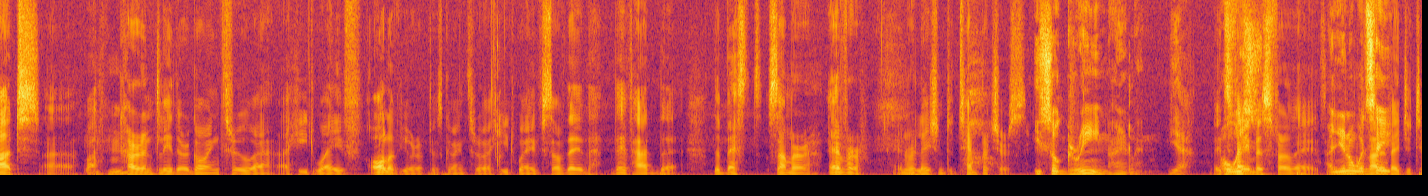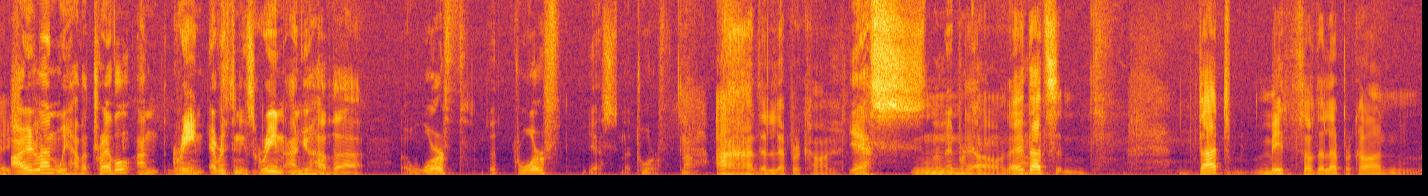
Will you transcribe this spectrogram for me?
but uh, well, Mhm. currently they're going through a, a heat wave. All of Europe is going through a heat wave, so they've they've had the the best summer ever in relation to temperatures. It's so green, Ireland. Yeah, it's Always- famous for the And you know what? Say of vegetation. Ireland, we have a treadle and green. Everything is green, and you Mhm. have the dwarf, the dwarf. Yes, the dwarf. No. ah, the leprechaun. Yes, the Mm, leprechaun. No, eh, that's that myth of the leprechaun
